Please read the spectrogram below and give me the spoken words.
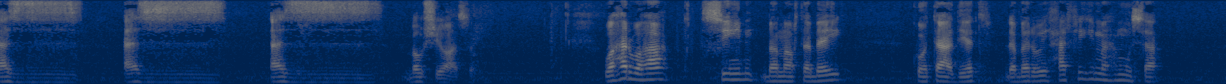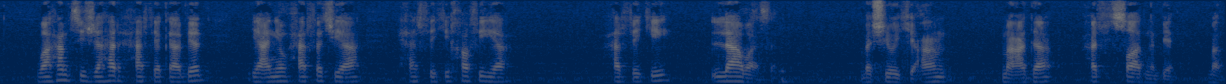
ئەز ئەز ئەز بەو شێوازە و هەروەها سین بە مەرتەبەی کۆتا دێت لەبەرەوەی حرفێکی مەهموسە و هەمسیژە هەر حرفێکە بێت یعنی و حرفە چیە حرفێکی خەفیە حرفێکی لاوازە بە شێوەیەکی عام معدا حرفی ساد نەبێت بەڵ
